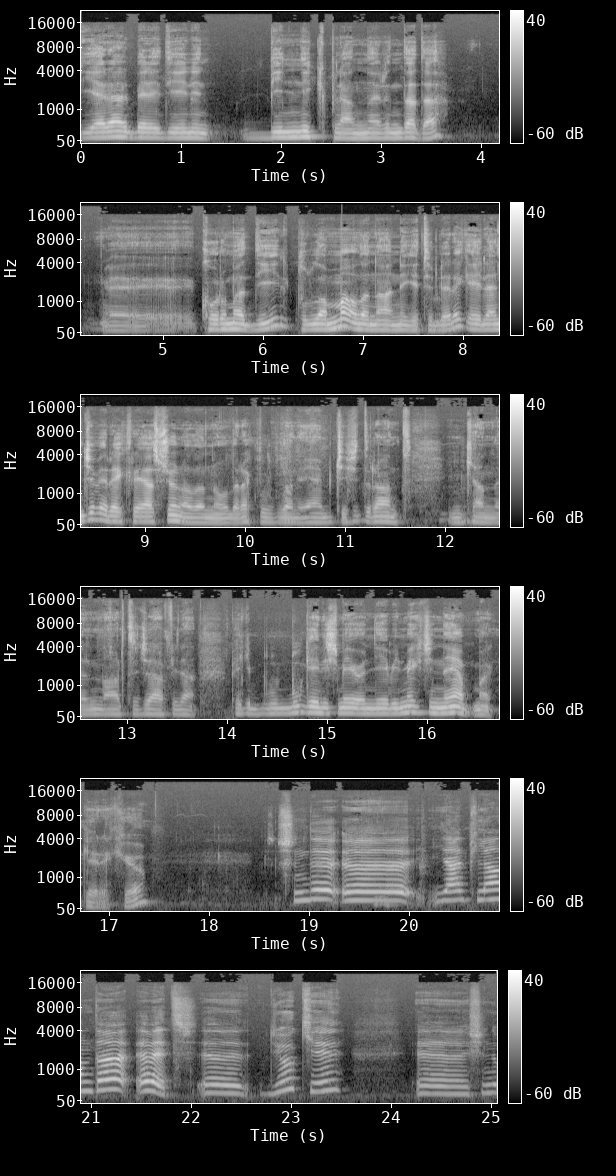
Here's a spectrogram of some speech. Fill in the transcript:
yerel belediyenin binlik planlarında da e, koruma değil kullanma alanı haline getirilerek eğlence ve rekreasyon alanı olarak vurgulanıyor. Yani bir çeşit rant imkanlarının artacağı filan. Peki bu, bu gelişmeyi önleyebilmek için ne yapmak gerekiyor? Şimdi e, yani planda evet e, diyor ki e, şimdi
